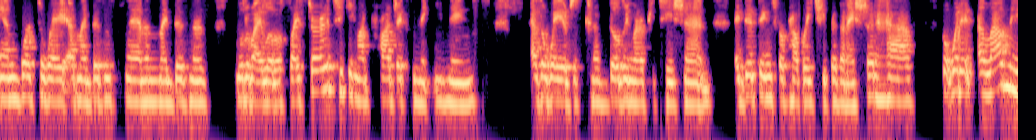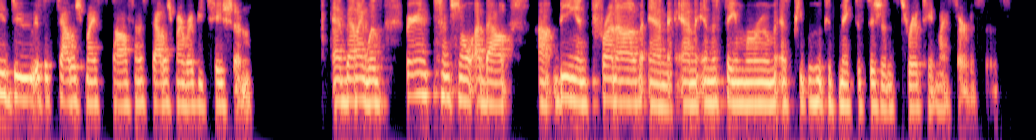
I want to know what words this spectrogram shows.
and worked away at my business plan and my business little by little. So I started taking on projects in the evenings as a way of just kind of building reputation. I did things for probably cheaper than I should have. But what it allowed me to do is establish myself and establish my reputation. And then I was very intentional about uh, being in front of and, and in the same room as people who could make decisions to retain my services.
